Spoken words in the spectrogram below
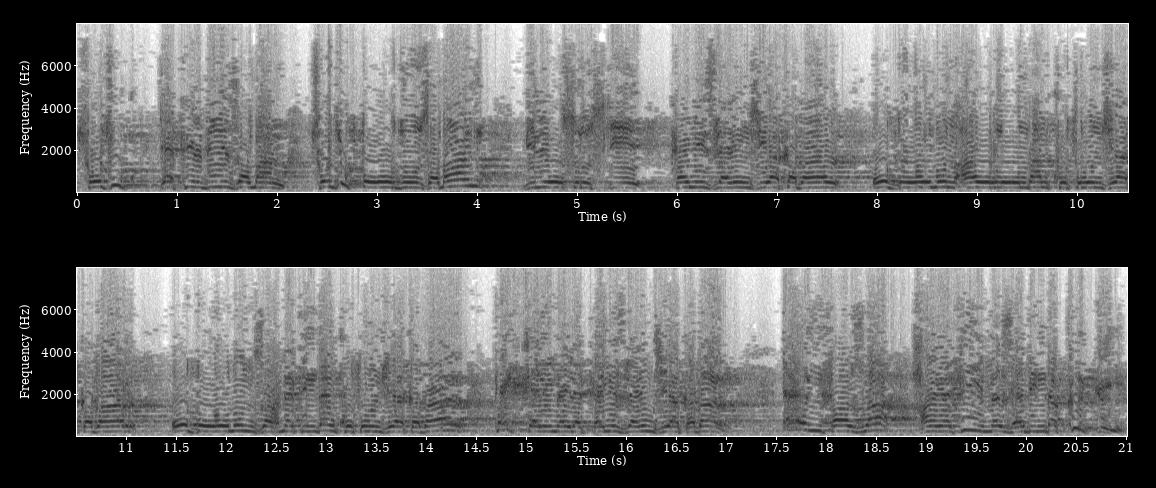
çocuk getirdiği zaman, çocuk doğurduğu zaman biliyorsunuz ki temizleninceye kadar, o doğumun ağırlığından kurtuluncaya kadar, o doğumun zahmetinden kurtuluncaya kadar, tek kelimeyle temizleninceye kadar en fazla Hanefi mezhebinde 40 gün,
